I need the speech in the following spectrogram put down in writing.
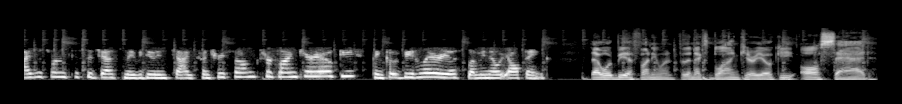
I just wanted to suggest maybe doing sad country songs for blind karaoke. Think it would be hilarious. Let me know what y'all think. That would be a funny one for the next blind karaoke. All sad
